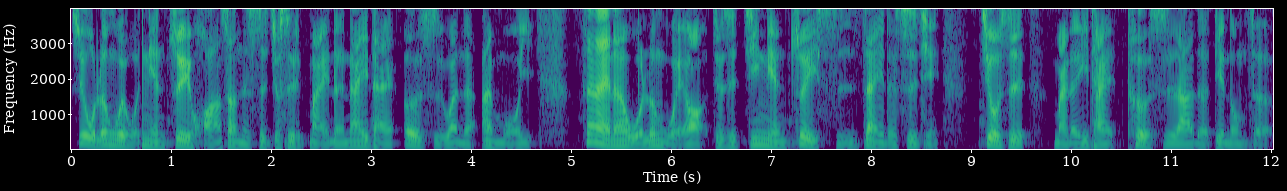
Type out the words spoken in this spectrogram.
所以我认为我今年最划算的事就是买了那一台二十万的按摩椅。再来呢，我认为哦，就是今年最实在的事情，就是买了一台特斯拉的电动车。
